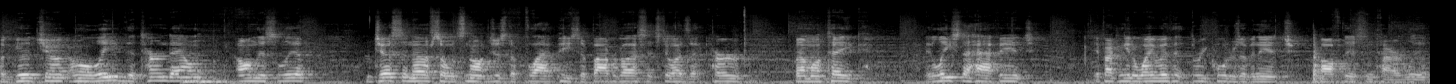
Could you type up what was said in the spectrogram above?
a good chunk. I'm gonna leave the turn down on this lip just enough so it's not just a flat piece of fiberglass. It still has that curve. But I'm gonna take at least a half inch, if I can get away with it, three quarters of an inch off this entire lip.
